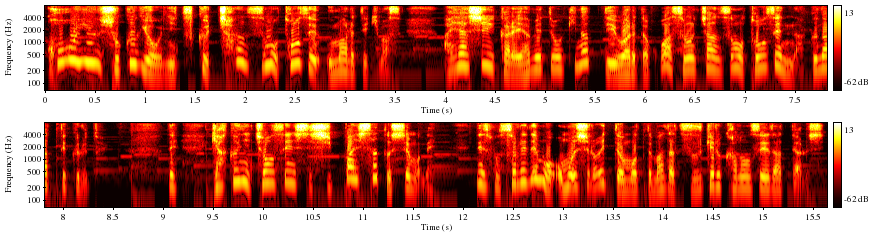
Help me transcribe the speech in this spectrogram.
こういう職業に就くチャンスも当然生まれてきます。怪しいからやめておきなって言われた子は、そのチャンスも当然なくなってくるという。で、逆に挑戦して失敗したとしてもね、で、それでも面白いって思ってまだ続ける可能性だってあるし、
